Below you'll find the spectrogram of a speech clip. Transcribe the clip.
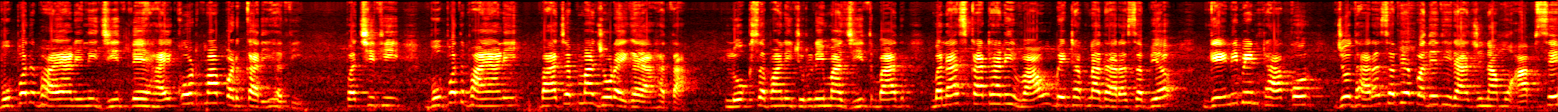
ભૂપત ભાયાણીની જીતને હાઈકોર્ટમાં પડકારી હતી. પછીથી ભૂપત ભાયાણી ભાજપમાં જોડાઈ ગયા હતા. લોકસભાની ચૂંટણીમાં જીત બાદ બનાસકાંઠાની વાવ બેઠકના ધારાસભ્ય ગેનીબેન ઠાકોર જો ધારાસભ્ય પદેથી રાજીનામું આપશે,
